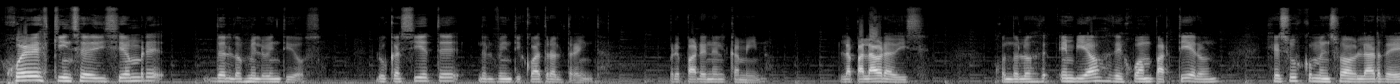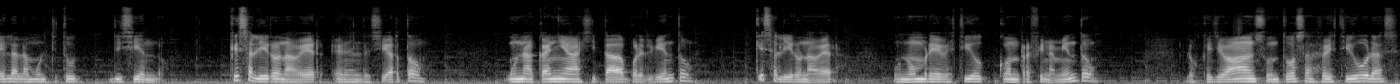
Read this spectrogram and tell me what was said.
Jueves 15 de diciembre del 2022. Lucas 7 del 24 al 30. Preparen el camino. La palabra dice, cuando los enviados de Juan partieron, Jesús comenzó a hablar de él a la multitud, diciendo, ¿qué salieron a ver en el desierto? ¿Una caña agitada por el viento? ¿Qué salieron a ver? ¿Un hombre vestido con refinamiento? Los que llevaban suntuosas vestiduras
